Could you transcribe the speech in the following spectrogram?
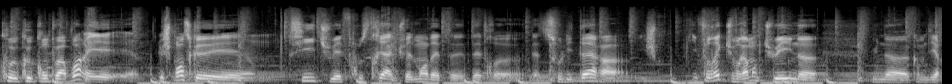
qu'on que, peut avoir et je pense que si tu es frustré actuellement d'être solitaire, il faudrait que vraiment que tu aies une une comment dire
